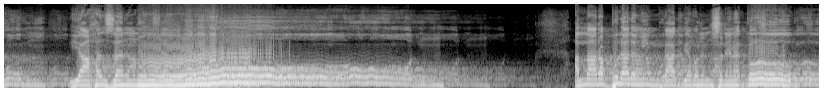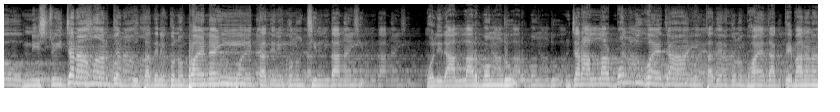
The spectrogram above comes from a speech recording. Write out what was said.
হুম ইয়াহজানুন আল্লাহ রাব্বুল আলামিন ডাক দিয়ে বলেন, শুনে রাখো, নিশ্চয়ই যারা আমার বন্ধু, তাদের কোনো ভয় নাই, তাদের কোনো চিন্তা নাই। বলিরা, আল্লাহর বন্ধু, যারা আল্লাহর বন্ধু হয়ে যায়, তাদের কোনো ভয় থাকতে পারে না।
